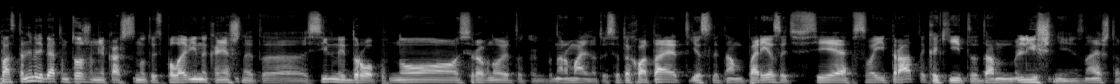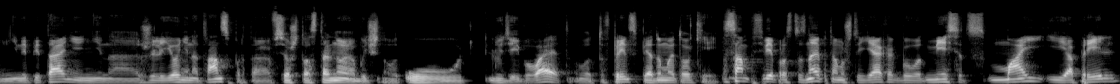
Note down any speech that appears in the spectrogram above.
По остальным ребятам тоже, мне кажется, ну, то есть половина, конечно, это сильный дроп, но все равно это как бы нормально. То есть это хватает, если там порезать все свои траты какие-то там лишние, знаешь, там ни на питание, ни на жилье, ни на транспорт, а все, что остальное обычно вот у людей бывает, вот, в принципе, я думаю, это окей. Сам по себе просто знаю, потому что я как бы вот месяц май и апрель,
